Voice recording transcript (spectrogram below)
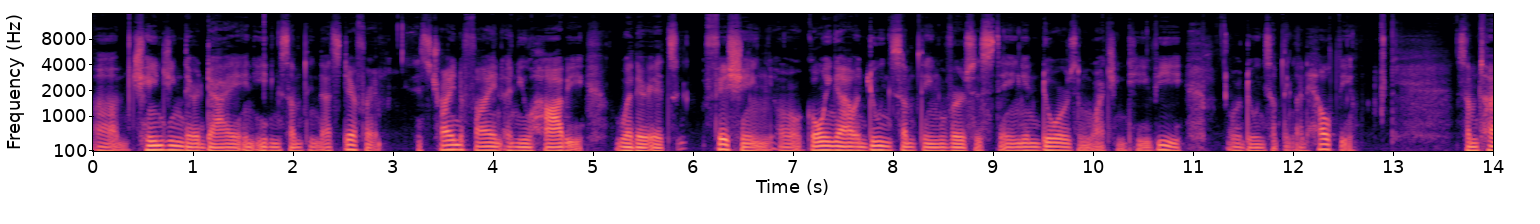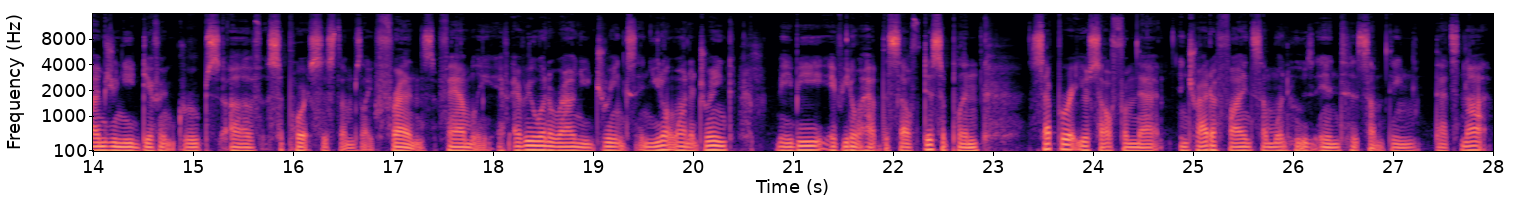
um, changing their diet and eating something that's different It's trying to find a new hobby, whether it's fishing or going out and doing something versus staying indoors and watching TV or doing something unhealthy. Sometimes you need different groups of support systems like friends, family. If everyone around you drinks and you don't want to drink, maybe if you don't have the self discipline, separate yourself from that and try to find someone who's into something that's not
